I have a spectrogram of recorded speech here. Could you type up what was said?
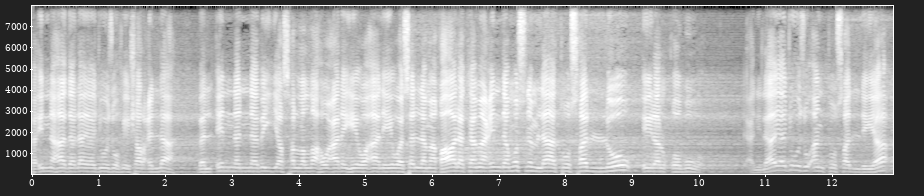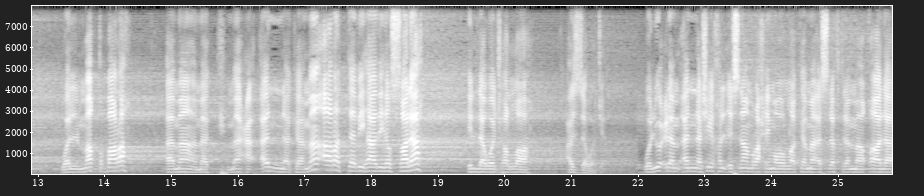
فإن هذا لا يجوز في شرع الله بل إن النبي صلى الله عليه وآله وسلم قال كما عند مسلم لا تصلوا إلى القبور. يعني لا يجوز أن تصلي والمقبرة أمامك مع أنك ما أردت بهذه الصلاة إلا وجه الله عز وجل. وليعلم أن شيخ الإسلام رحمه الله كما أسلفت لما قال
